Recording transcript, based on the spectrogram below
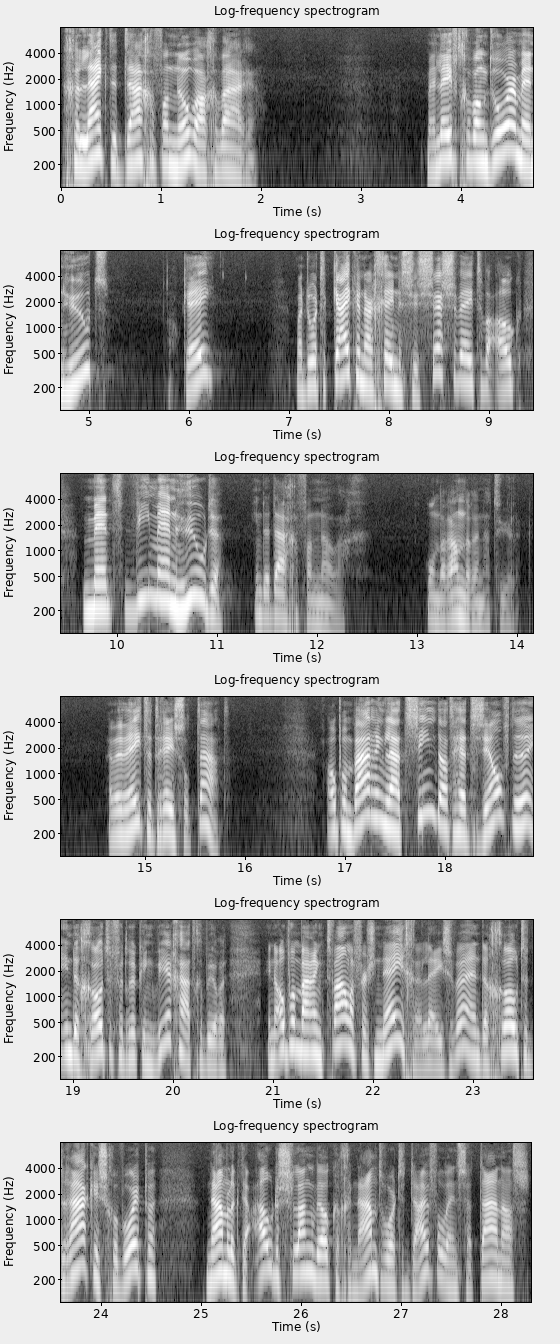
gelijk de dagen van Noach waren. Men leeft gewoon door, men huwt. Oké. Maar door te kijken naar Genesis 6 weten we ook met wie men huwde in de dagen van Noach. Onder andere natuurlijk. En we weten het resultaat. Openbaring laat zien dat hetzelfde in de grote verdrukking weer gaat gebeuren. In Openbaring 12, vers 9 lezen we: En de grote draak is geworpen namelijk de oude slang welke genaamd wordt de duivel en Satanas,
